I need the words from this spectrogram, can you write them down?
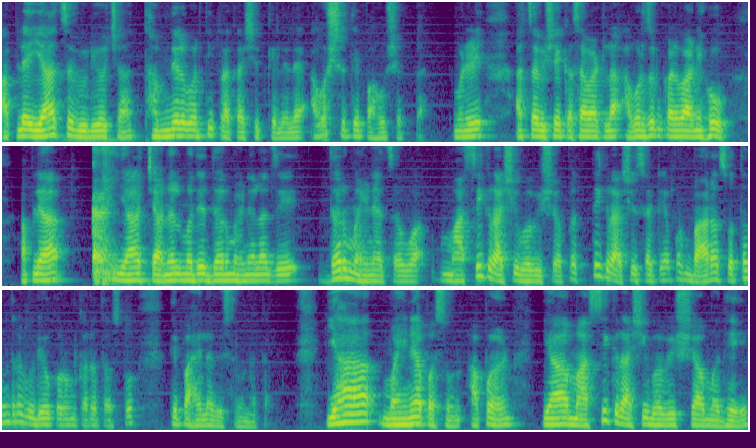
आपल्या याच व्हिडिओच्या थंबनेलवरती प्रकाशित केलेलं आहे. अवश्य ते पाहू शकता. मंडळी आजचा विषय कसा वाटला? आवर्जून कळवा आणि हो आपल्या या चॅनलमध्ये दर महिन्याला जे दर महिन्याचं वा मासिक राशी भविष्य प्रत्येक राशीसाठी आपण बारा स्वतंत्र व्हिडिओ करून करत असतो ते पाहायला विसरू नका. या महिन्यापासून आपण या मासिक राशी भविष्यामध्ये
